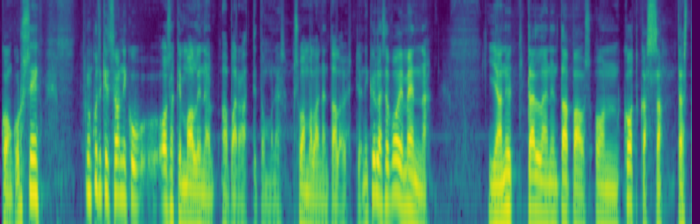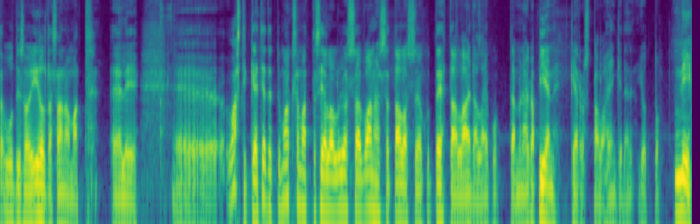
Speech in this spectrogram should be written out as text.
konkurssiin kun kuitenkin se on niin osakemallinen aparaatti, tuommoinen suomalainen taloyhtiö, niin kyllä se voi mennä. Ja nyt tällainen tapaus on Kotkassa, tästä uutisoi Ilta-Sanomat, eli eh, vastikkeet jätetty maksamatta, siellä on ollut jossain vanhassa talossa joku tehtaan laidalla, joku tämmöinen aika pien kerrostalohenkinen juttu. Niin.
